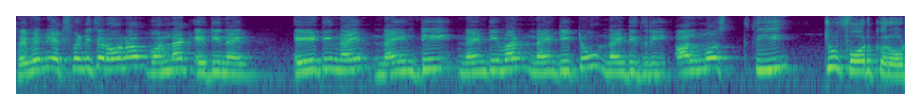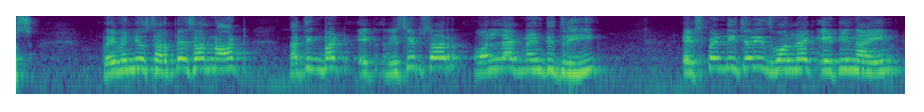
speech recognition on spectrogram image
Revenue expenditure how now? 1 lakh 89. 89, 90, 91, 92, 93. Almost 3 to 4 crores. Revenue surplus or not nothing but receipts are 1 lakh 93 expenditure is 1 lakh 89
